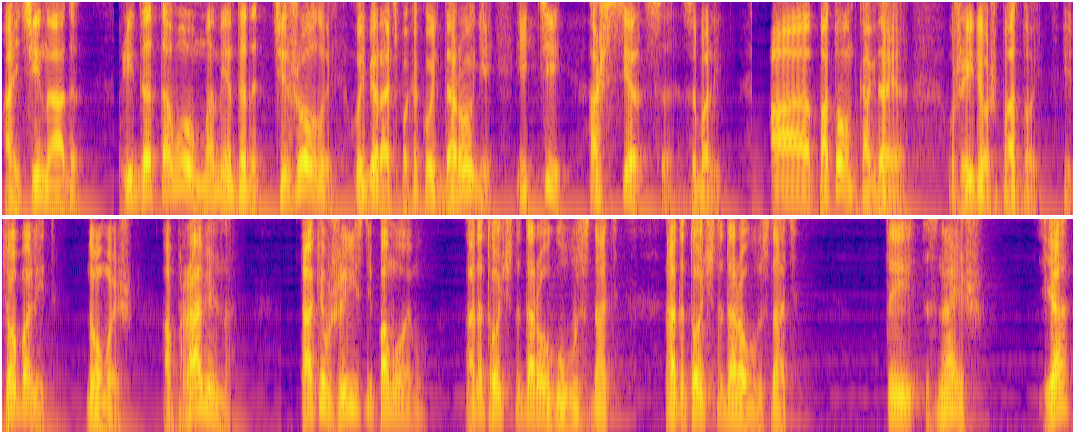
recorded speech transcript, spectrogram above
А идти надо. И до того момента этот тяжелый, выбирать по какой дороге идти, аж сердце заболит. А потом, когда я уже идешь по одной, и то болит. Думаешь, а правильно? Так и в жизни, по-моему. Надо точно дорогу узнать. Надо точно дорогу узнать. Ты знаешь? Я?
